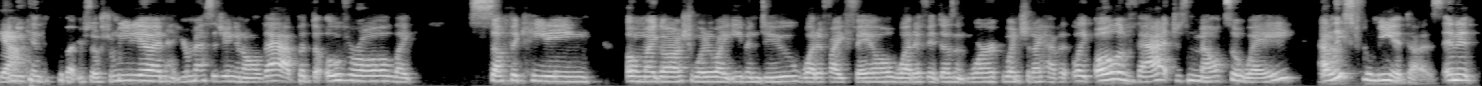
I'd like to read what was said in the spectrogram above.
Yeah. And you can think about your social media and your messaging and all that. But the overall like suffocating, oh my gosh, what do I even do? What if I fail? What if it doesn't work? When should I have it? Like all of that just melts away. At least for me, it does. And it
